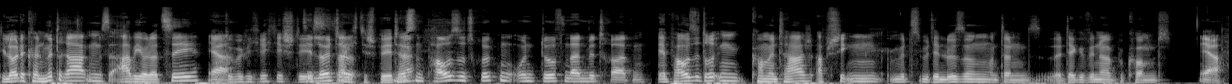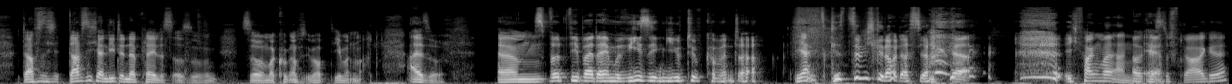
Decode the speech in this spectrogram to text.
die Leute können mitraten, ist A, B oder C. Ja. Ob du wirklich richtig Die stehst, Leute sag ich dir später. müssen Pause drücken und dürfen dann mitraten. Äh, Pause drücken, Kommentar abschicken mit, mit den Lösungen und dann der Gewinner bekommt Ja. Darf sich, darf sich ein Lied in der Playlist aussuchen. So, mal gucken, ob es überhaupt jemand macht. Also, ähm, Es wird wie bei deinem riesigen YouTube-Kommentar. ja, ziemlich genau das, ja. Ja. Ich fange mal an. Okay. Erste Frage.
